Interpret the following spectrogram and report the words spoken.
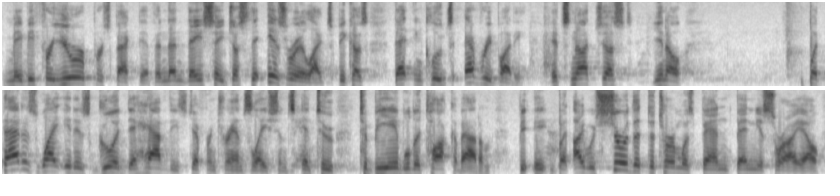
maybe for your perspective. And then they say just the Israelites, because that includes everybody. It's not just, you know, but that is why it is good to have these different translations and to, to be able to talk about them. Be- But I was sure that the term was Ben, Ben Yisrael.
